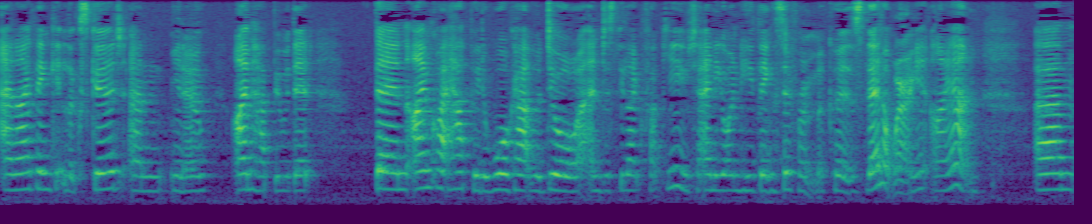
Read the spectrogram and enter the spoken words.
and I think it looks good and, you know, I'm happy with it, then I'm quite happy to walk out the door and just be like, fuck you to anyone who thinks different because they're not wearing it, I am. Um,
